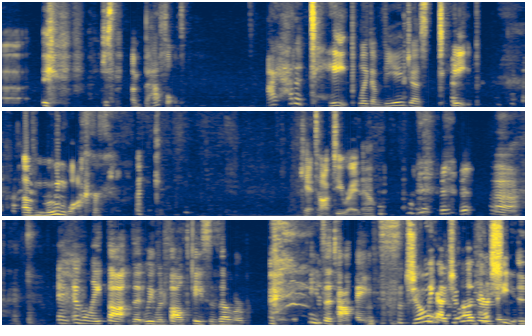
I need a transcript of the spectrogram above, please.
Uh just I'm baffled. I had a tape, like a VHS tape of Moonwalker. Like, can't talk to you right now. uh, and Emily thought that we would fall to pieces over pizza toppings. Joe We had Joe other Pesci is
